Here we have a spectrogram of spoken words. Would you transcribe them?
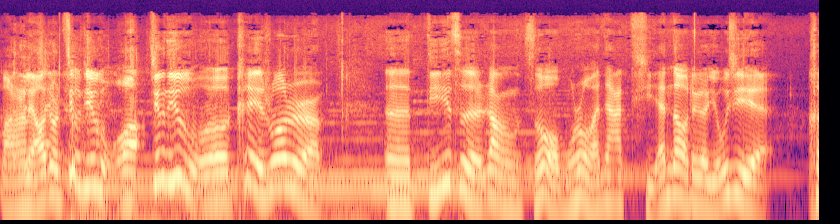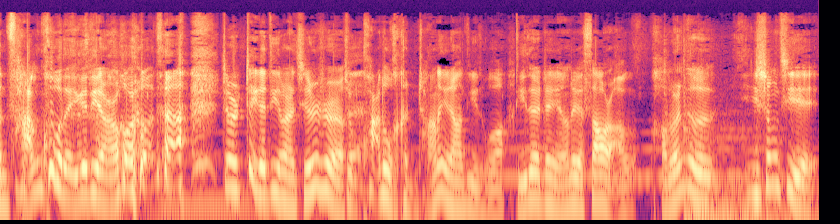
往上聊，就是荆棘谷。荆棘谷可以说是。呃，第一次让所有魔兽玩家体验到这个游戏很残酷的一个地方，或者说它就是这个地方其实是就跨度很长的一张地图，敌对阵营这个骚扰，好多人就一生气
